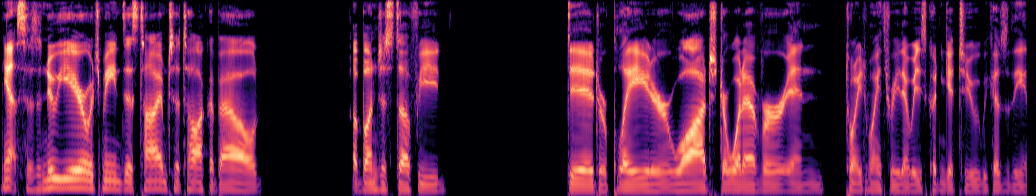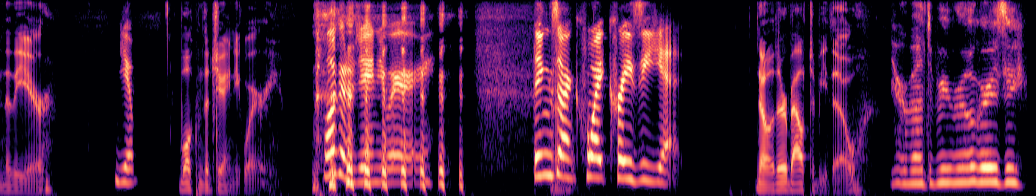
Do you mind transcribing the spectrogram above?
Yes, it's a new year, which means it's time to talk about a bunch of stuff we did or played or watched or whatever in 2023 that we just couldn't get to because of the end of the year. Yep. Welcome to January. Welcome to January. Things Uh, aren't quite crazy yet. No, they're about to be though. They're about to be real crazy.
